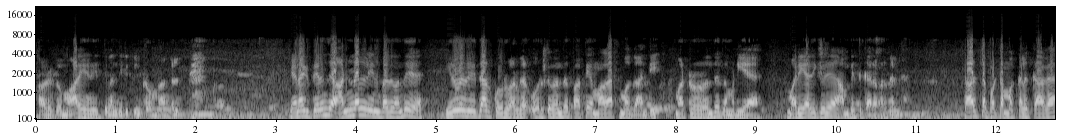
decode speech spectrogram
அவருக்கு மாலை அணிவித்து வந்திருக்கின்றோம் நாங்கள். எனக்கு தெரிஞ்ச அண்ணல் என்பது வந்து இருபது விதத்தால் கூறுவார்கள். ஒருத்தர் வந்து பார்த்தே மகாத்மா காந்தி மற்றொரு வந்து நம்முடைய மரியாதைக்குரிய அம்பேத்கர் அவர்கள். தாழ்த்தப்பட்ட மக்களுக்காக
